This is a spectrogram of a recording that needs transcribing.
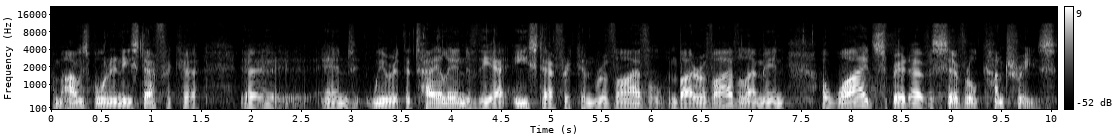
Um, I was born in East Africa, uh, and we were at the tail end of the East African revival. And by revival, I mean a widespread over several countries,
